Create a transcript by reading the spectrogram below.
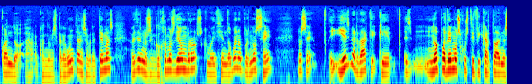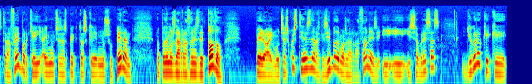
cuando, ah, cuando nos preguntan sobre temas, a veces nos encogemos de hombros como diciendo, bueno, pues no sé, no sé. Y, es verdad que, que no podemos justificar toda nuestra fe porque hay, hay, muchos aspectos que nos superan. No podemos dar razones de todo pero hay muchas cuestiones de las que sí podemos dar razones y, sobre esas yo creo que,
